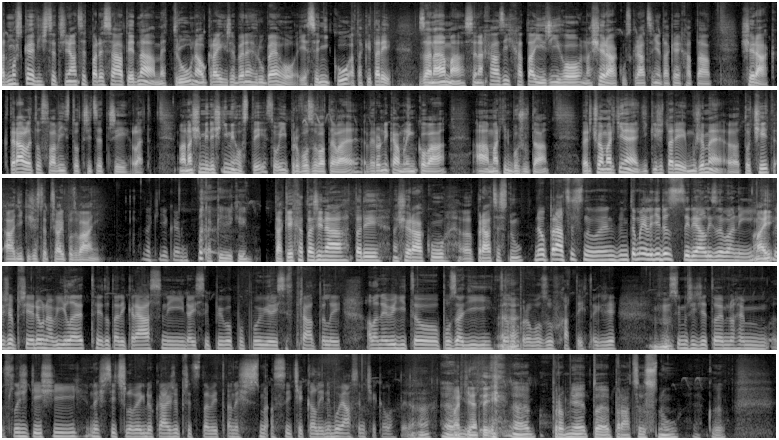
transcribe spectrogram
V nadmorské výšce 1351 metrů na okraji hřebene Hrubého Jeseníku a taky tady za náma se nachází chata Jiřího na Šeráku, zkráceně také chata Šerák, která letos slaví 133 let. No a našimi dnešními hosty jsou její provozovatelé Veronika Mlinková a Martin Božuta. Verčo a Martine, díky, že tady můžeme eh, točit a díky, že jste přijali pozvání. Taky děkujeme. Taky díky. Tak je chatařina tady na Šeráku eh, práce snů? No práce snů, Oni to mají lidi dost idealizovaný, Mají? protože přijedou na výlet, je to tady krásný, dají si pivo, popovídají si s přáteli, ale nevidí to pozadí toho Aha. provozu v chaty, takže Mhm. musím říct, že to je mnohem složitější, než si člověk dokáže představit a než jsme asi čekali, nebo já jsem čekala teda. Aha. Martine, ty? Eh, Pro mě to je práce snů, jako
